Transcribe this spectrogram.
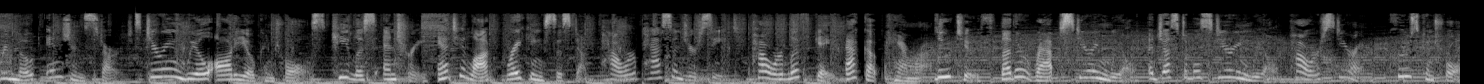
remote engine start, steering wheel audio controls, keyless entry, anti-lock braking system, power passenger seat, power liftgate, backup camera, Bluetooth, leather wrapped steering wheel, adjustable steering wheel, power steering, cruise control,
